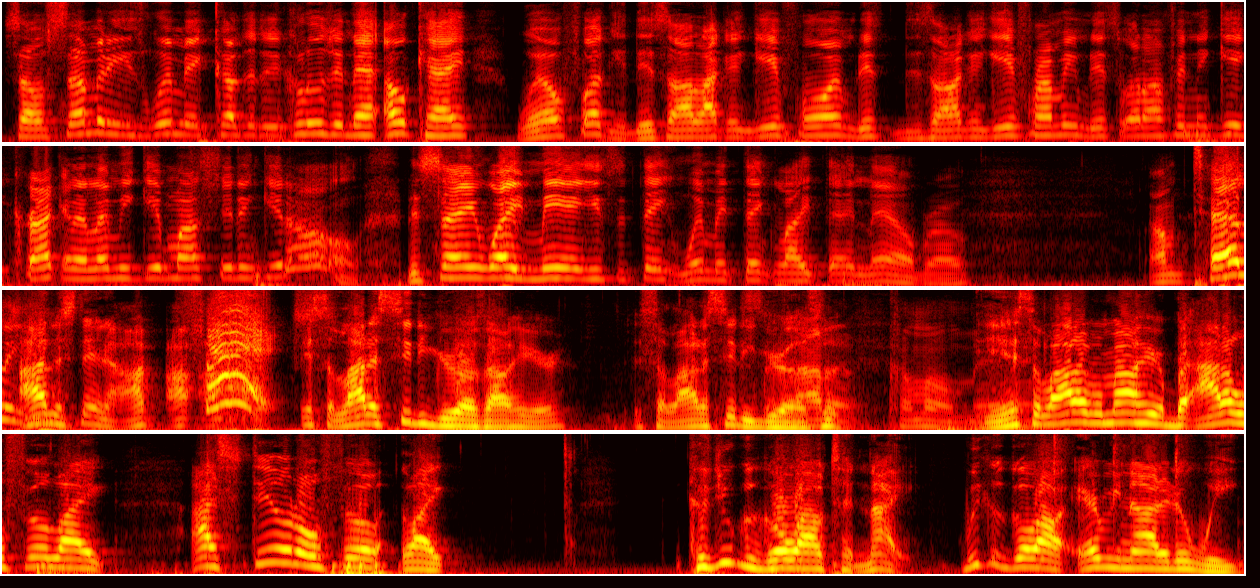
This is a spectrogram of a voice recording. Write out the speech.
So some of these women come to the conclusion that okay, well fuck it, this all I can get for him. This this all I can get from him. This what I'm finna get cracking and let me get my shit and get on. The same way men used to think women think like that now, bro. I'm telling you. I understand that. I, I, I, Facts. it's a lot of city girls out here. It's a lot of city It's girls. of- come on, man. Yeah, it's a lot of them out here, but I don't feel like I still don't feel like because you could go out tonight. We could go out every night of the week.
